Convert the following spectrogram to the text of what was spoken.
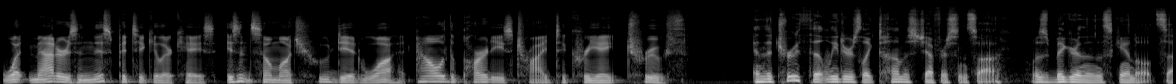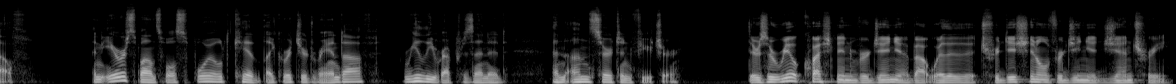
what matters in this particular case isn't so much who did what, how the parties tried to create truth. And the truth that leaders like Thomas Jefferson saw was bigger than the scandal itself. An irresponsible, spoiled kid like Richard Randolph really represented an uncertain future. There's a real question in Virginia about whether the traditional Virginia gentry,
